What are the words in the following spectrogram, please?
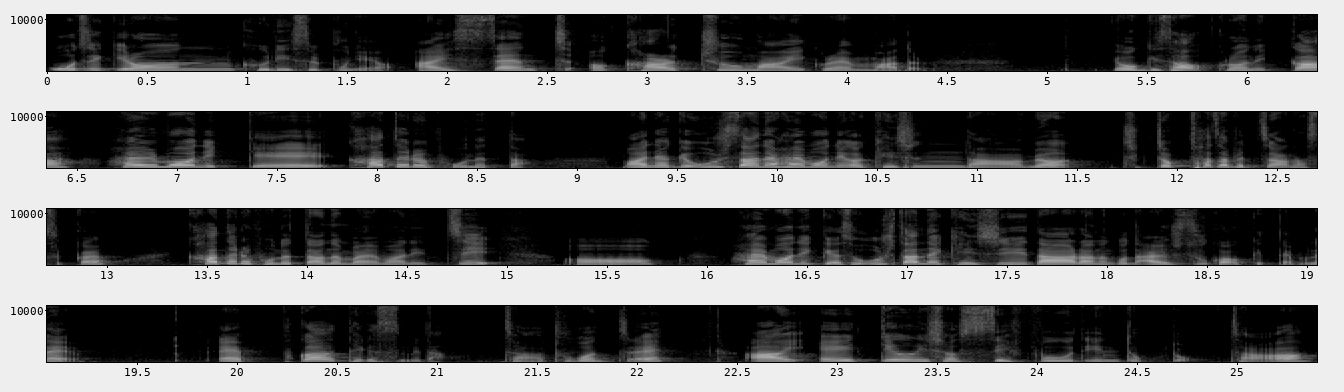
오직 이런 글이 있을 뿐이에요. I sent a card to my grandmother. 여기서 그러니까 할머니께 카드를 보냈다. 만약에 울산에 할머니가 계신다면 직접 찾아뵙지 않았을까요? 카드를 보냈다는 말만 있지 어, 할머니께서 울산에 계시다라는 건 알 수가 없기 때문에 F가 되겠습니다. 자, 두 번째. I ate delicious seafood in 독도. 자,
